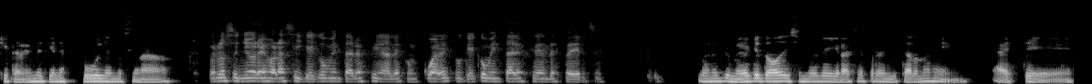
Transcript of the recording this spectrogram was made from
que también me tiene full emocionado. Bueno, señores, ahora sí, ¿qué comentarios finales? ¿Con cuáles, con qué comentarios quieren despedirse? Bueno, primero que todo, diciéndole gracias por invitarnos en, a este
